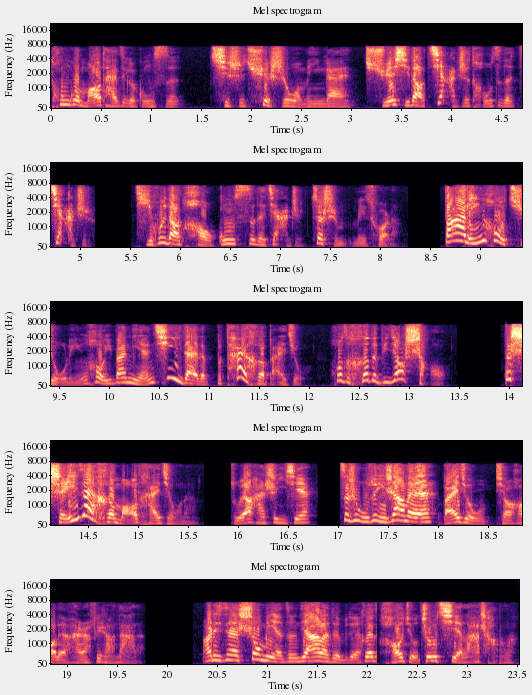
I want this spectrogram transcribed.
通过茅台这个公司，其实确实我们应该学习到价值投资的价值，体会到好公司的价值，这是没错的。八零后、九零后一般年轻一代的不太喝白酒，或者喝的比较少。那谁在喝茅台酒呢？主要还是一些四十五岁以上的人，白酒消耗量还是非常大的。而且现在寿命也增加了，对不对？喝好酒周期也拉长了。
